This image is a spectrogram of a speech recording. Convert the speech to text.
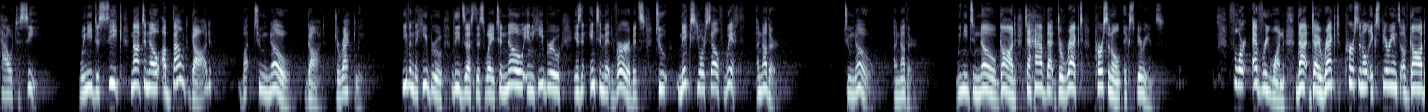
how to see. We need to seek not to know about God, but to know God directly. Even the Hebrew leads us this way. To know in Hebrew is an intimate verb, it's to mix yourself with another, to know another. We need to know God to have that direct personal experience. For everyone, that direct personal experience of God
